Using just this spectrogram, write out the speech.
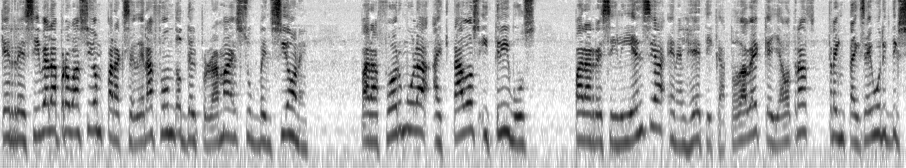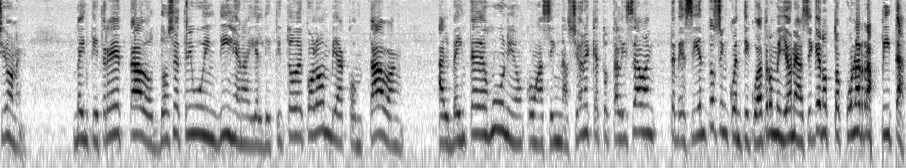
que recibe la aprobación para acceder a fondos del programa de subvenciones para fórmula a estados y tribus para resiliencia energética, toda vez que ya otras 36 jurisdicciones, 23 estados, 12 tribus indígenas y el Distrito de Colombia contaban al 20 de junio con asignaciones que totalizaban 354 millones, así que nos tocó una raspita.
